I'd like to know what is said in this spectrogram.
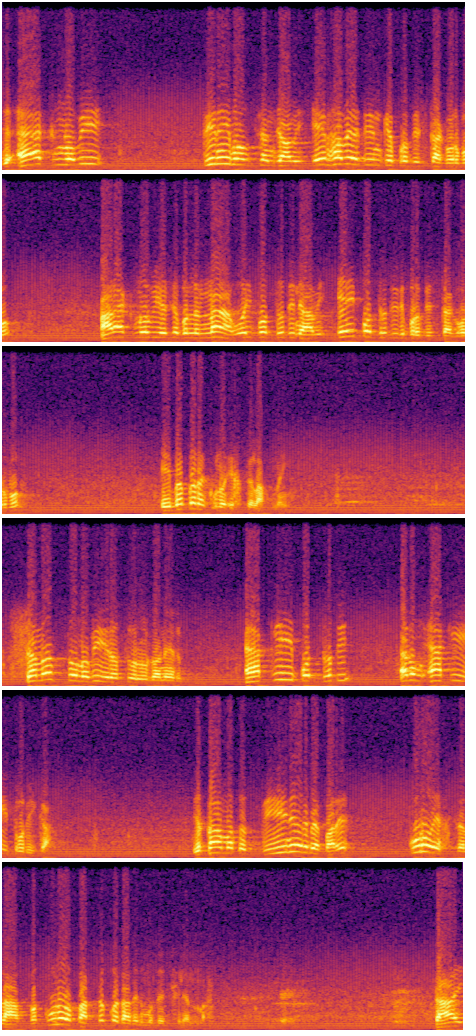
যে এক নবী, তিনি বলছেন যে আমি এভাবে দিনকে প্রতিষ্ঠা করব, আর এক নবী এসে বললেন, না, ওই পদ্ধতি না আমি এই পদ্ধতিতে প্রতিষ্ঠা করব। এই ব্যাপারে কোনো ইখতলাফ নাই। সমস্ত নবী রসুলগণের একই পদ্ধতি এবং একই তরিকা। একামত দিনের ব্যাপারে কোন ইখতলাফ বা কোন পার্থক্য তাদের মধ্যে ছিলেন না। তাই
